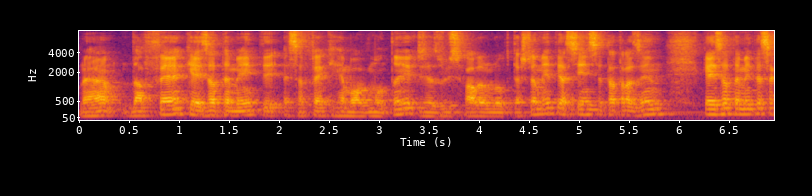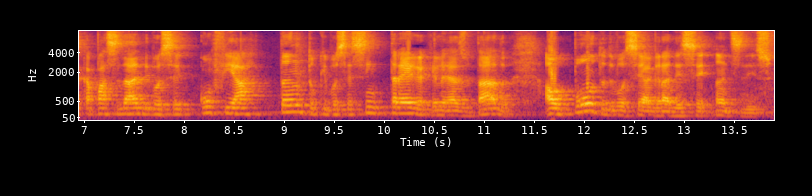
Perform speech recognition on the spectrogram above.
né, da fé, que é exatamente essa fé que remove montanha, que Jesus fala no Novo Testamento, e a ciência está trazendo, que é exatamente essa capacidade de você confiar tanto que você se entrega aquele resultado ao ponto de você agradecer antes disso.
